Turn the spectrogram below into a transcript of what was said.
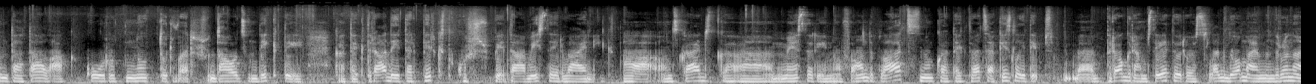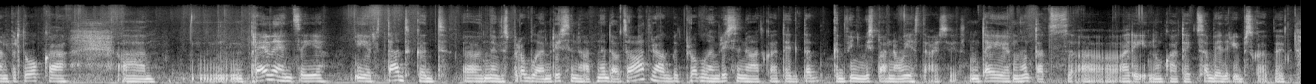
un tā tālāk, kuru nu, tur var daudz un dikti teikt, rādīt ar pirkstu, kurš pie tā visa ir vainīgs. Un skaidrs, ka mēs arī no fonda plācis, nu, kā teikt, vecāku izglītības programmas ietvaros, domājam un runājam par to, ka prevencija ir tad, kad nevis problēma risināt nedaudz ātrāk, bet problēma risināt, teikt, tad, kad viņi vispār nav iestājusies. Un te ir nu, tāds arī nu, teikt, sabiedrības teikt,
